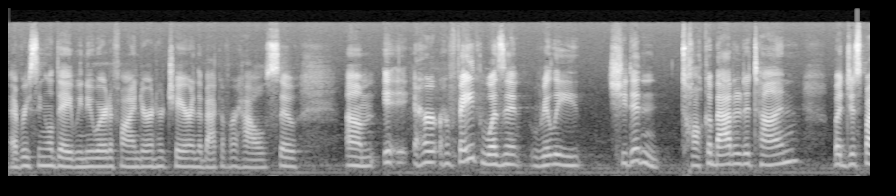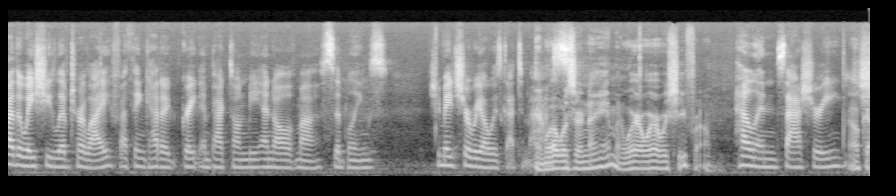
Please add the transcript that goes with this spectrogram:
Every single day, we knew where to find her in her chair in the back of her house. So, um, it, it- her her faith wasn't really. She didn't talk about it a ton, but just by the way she lived her life, I think had a great impact on me and all of my siblings. She made sure we always got to mass. And what was her name? And where where was she from? Helen Sashery. Okay.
